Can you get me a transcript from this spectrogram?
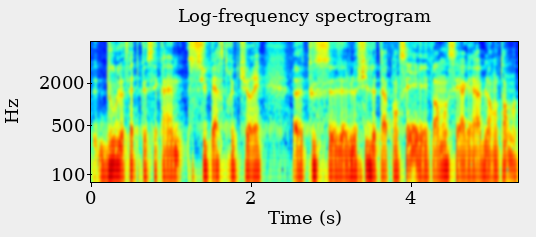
d'où le fait que c'est quand même super structuré, euh, tout le fil de ta pensée, et vraiment c'est agréable à entendre.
